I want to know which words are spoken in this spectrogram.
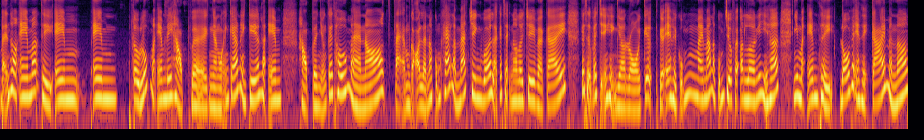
bản thân em á thì em em từ lúc mà em đi học về ngành quảng cáo này kia là em học về những cái thứ mà nó tạm gọi là nó cũng khá là matching với lại cái technology và cái cái sự phát triển hiện giờ rồi. Kiểu, kiểu em thì cũng may mắn là cũng chưa phải lên cái gì hết. Nhưng mà em thì đối với em thì cái mà nó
